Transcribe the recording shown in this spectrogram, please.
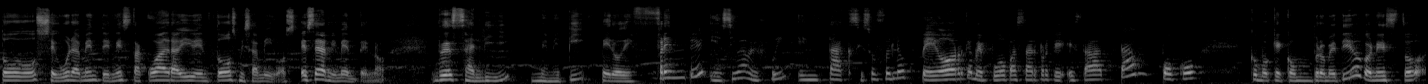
todos. Seguramente en esta cuadra viven todos mis amigos. Esa era mi mente, ¿no? Entonces salí, me metí, pero de frente y encima me fui en taxi. Eso fue lo peor que me pudo pasar porque estaba tan poco como que comprometido con esto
